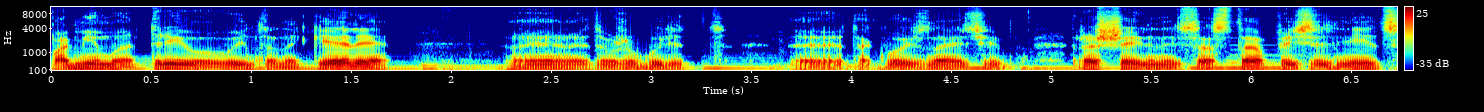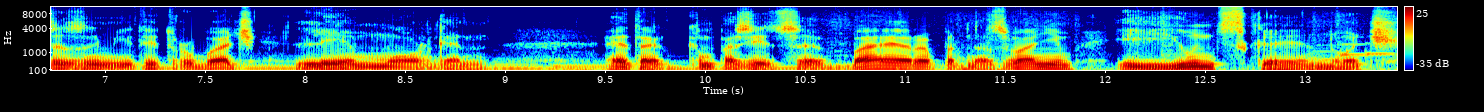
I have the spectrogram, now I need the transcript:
помимо трио Винтона Келли, э, это уже будет э, такой, знаете, расширенный состав, присоединится знаменитый трубач Лем Морган. Это композиция Байера под названием «Июньская ночь».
